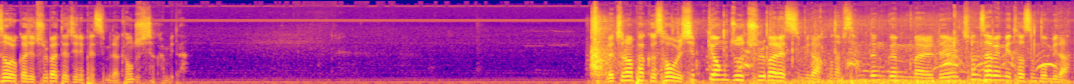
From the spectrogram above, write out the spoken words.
서울까지 출발대 진입했습니다. 경주 시작합니다. 레츠넌파크 서울 10경주 출발했습니다. 혼합 3등급 말들 1400m 승부입니다.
